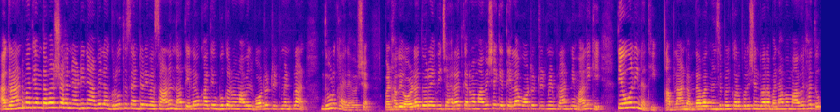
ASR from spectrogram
આ ગ્રાન્ટમાંથી અમદાવાદ શહેરને અડીને આવેલા ગ્રોથ સેન્ટર એવા સાણંદના તેલાવ ખાતે ઊભું કરવામાં આવેલ વોટર ટ્રીટમેન્ટ પ્લાન્ટ ધૂળ ખાઈ રહ્યો છે. પણ હવે ઓરડા દ્વારા એવી જાહેરાત કરવામાં આવી છે કે તેલાવ વોટર ટ્રીટમેન્ટ પ્લાન્ટની માલિકી તેઓની નથી. આ પ્લાન્ટ અમદાવાદ મ્યુનિસિપલ કોર્પોરેશન દ્વારા બનાવવામાં આવેલ હતો.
